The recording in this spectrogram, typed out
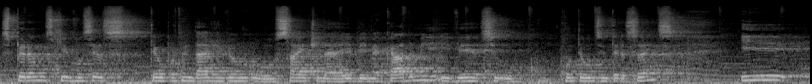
Esperamos que vocês tenham a oportunidade de ver o site da IBM Academy e ver se o conteúdos interessantes. E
